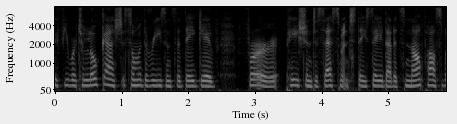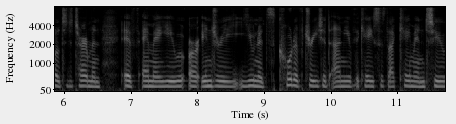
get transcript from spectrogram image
if you were to look at some of the reasons that they give for patient assessment, they say that it's not possible to determine if MAU or injury units could have treated any of the cases that came into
